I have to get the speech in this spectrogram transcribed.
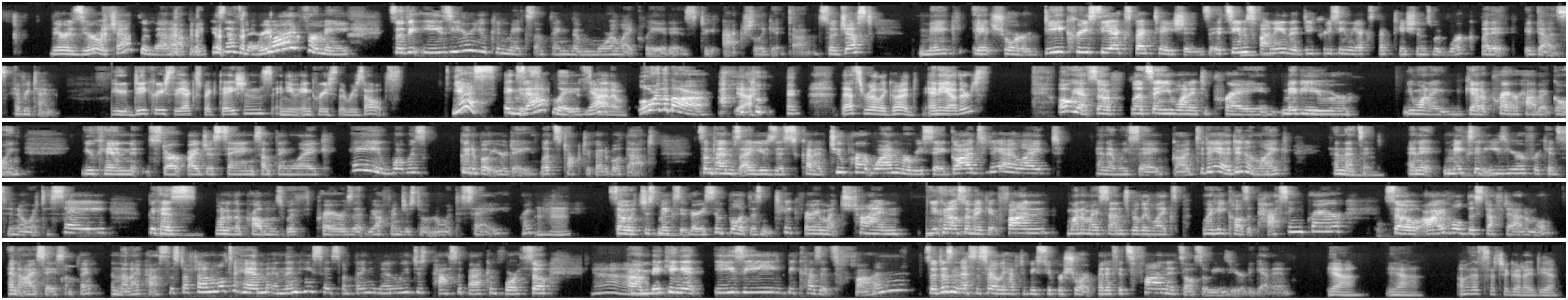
there is zero chance of that happening because that's very hard for me. So the easier you can make something, the more likely it is to actually get done. So just make it shorter decrease the expectations it seems mm-hmm. funny that decreasing the expectations would work but it it does every time you decrease the expectations and you increase the results yes exactly. it's, it's yeah. kind of lower the bar. Yeah. That's really good. Any others? Oh yeah. So if let's say you wanted to pray maybe you're you want to get a prayer habit going you can start by just saying something like hey what was good about your day? Let's talk to god about that. Sometimes I use this kind of two part one where we say, God, today I liked, and then we say, God, today I didn't like, and that's it. Mm-hmm. And it makes it easier for kids to know what to say because one of the problems with prayer is that we often just don't know what to say, right? Mm-hmm. So it just makes it very simple. It doesn't take very much time. You can also make it fun. One of my sons really likes what he calls a passing prayer. So I hold the stuffed animal and I say something, and then I pass the stuffed animal to him, and then he says something, and then we just pass it back and forth. So, yeah, um, making it easy because it's fun. So it doesn't necessarily have to be super short, but if it's fun, it's also easier to get in. Yeah, yeah. Oh, that's such a good idea.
